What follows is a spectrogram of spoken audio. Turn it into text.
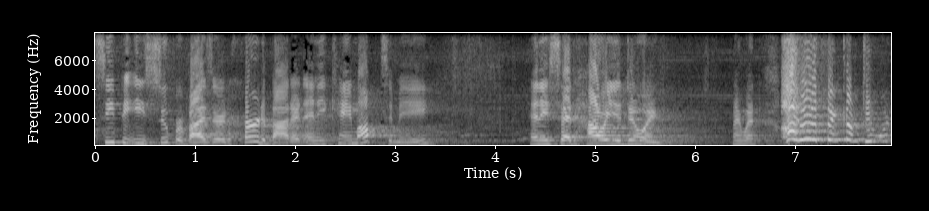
CPE supervisor had heard about it and he came up to me and he said, How are you doing? And I went, How do you think I'm doing?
